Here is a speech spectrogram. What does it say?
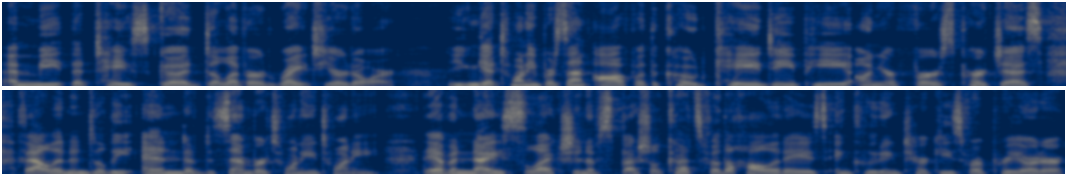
and meat that tastes good delivered right to your door. You can get 20% off with the code KDP on your first purchase, valid until the end of December 2020. They have a nice selection of special cuts for the holidays, including turkeys for pre order.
